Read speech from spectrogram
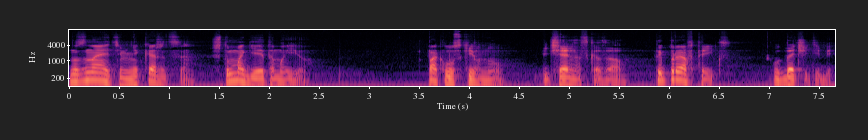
Но знаете, мне кажется, что магия это мое. Паклус кивнул, печально сказал: "Ты прав, Трикс. Удачи тебе.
